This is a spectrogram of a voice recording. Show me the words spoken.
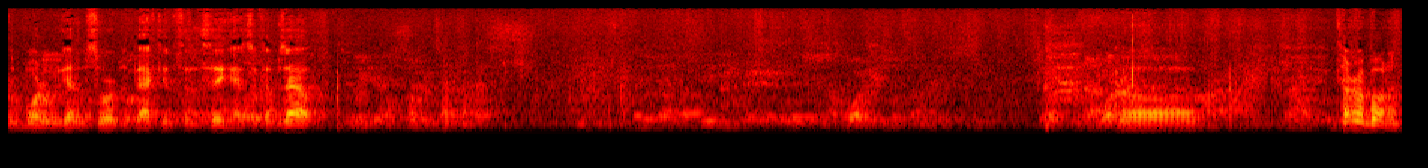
the water will get absorbed back into the thing as it comes out. Tarabonin.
